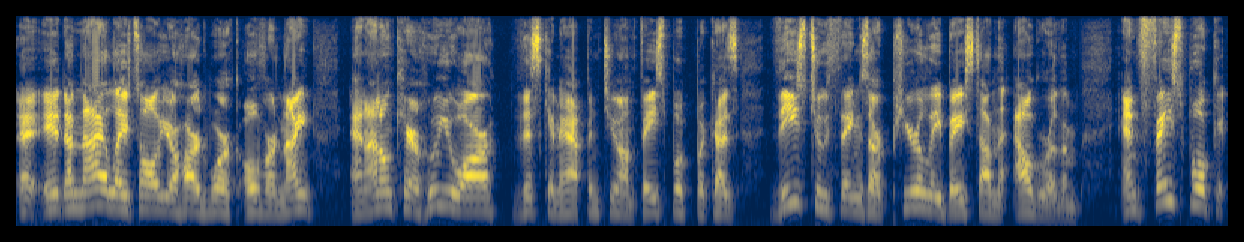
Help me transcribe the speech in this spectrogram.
it annihilates all your hard work overnight. And I don't care who you are, this can happen to you on Facebook because these two things are purely based on the algorithm. And Facebook,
